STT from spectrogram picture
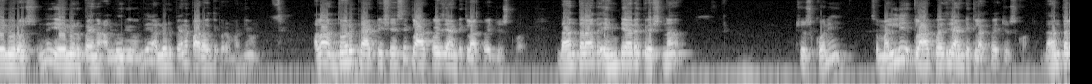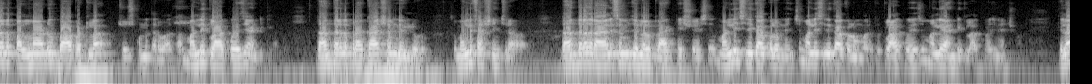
ఏలూరు వస్తుంది. ఏలూరు పైన అల్లూరి ఉంది అల్లూరి పైన పార్వతీపురం అన్నీ ఉంది. అలా అంతవరకు ప్రాక్టీస్ చేసి క్లాక్ వైజ్ యాంటీ క్లాక్ వైజ్ చూసుకోవాలి. దాని తర్వాత ఎన్టీఆర్ కృష్ణ చూసుకొని సో మళ్ళీ క్లాక్ వైజ్ యాంటీ క్లాక్ వైజ్ చూసుకోండి. దాని తర్వాత పల్నాడు బాపట్ల చూసుకున్న తర్వాత మళ్ళీ క్లాక్ వైజ్ యాంటీ క్లాక్ దాని తర్వాత ప్రకాశం నెల్లూరు. సో మళ్ళీ ఫస్ట్ నుంచి రావాలి. దాని తర్వాత రాయలసీమ జిల్లాలో ప్రాక్టీస్ చేసి మళ్ళీ శ్రీకాకుళం నుంచి మళ్ళీ శ్రీకాకుళం వరకు క్లాక్ వైజ్ మళ్ళీ యాంటీ క్లాక్ వైజ్ నేర్చుకోండి. ఇలా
